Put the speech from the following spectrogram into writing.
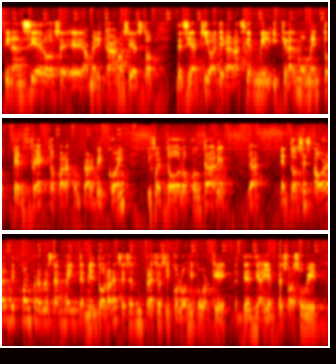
financieros eh, eh, americanos y esto decían que iba a llegar a 100 mil y que era el momento perfecto para comprar Bitcoin y fue todo lo contrario. ¿ya? Entonces, ahora el Bitcoin, por ejemplo, está en 20 mil dólares. Ese es un precio psicológico porque desde ahí empezó a subir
